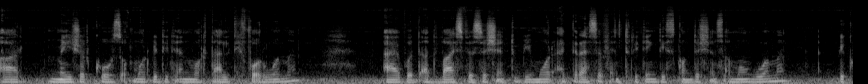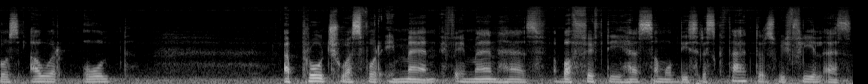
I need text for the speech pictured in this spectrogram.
are major cause of morbidity and mortality for women i would advise physicians to be more aggressive in treating these conditions among women because our old approach was for a man. If a man has above 50 has some of these risk factors, we feel as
